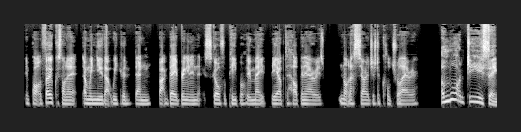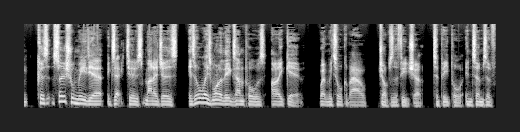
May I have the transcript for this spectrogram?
important focus on it. And we knew that we could then backdate bringing in skillful people who may be able to help in areas, not necessarily just a cultural area. And what do you think? Because social media executives, managers is always one of the examples I give when we talk about jobs of the future to people in terms of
